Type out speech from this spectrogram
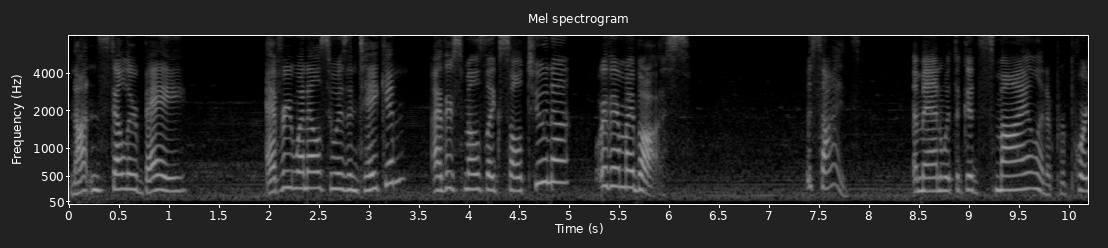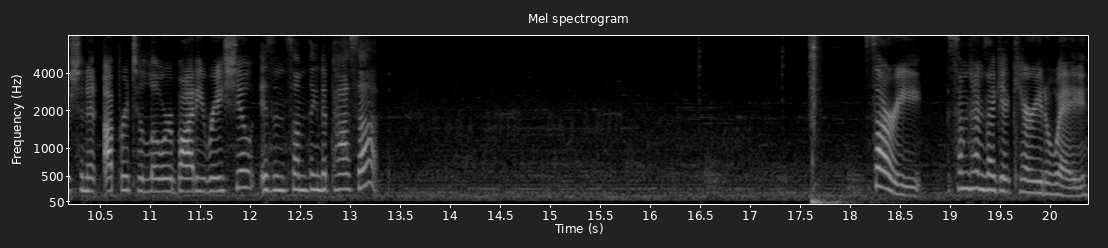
Not in Stellar Bay. Everyone else who isn't taken either smells like Saltuna or they're my boss. Besides, a man with a good smile and a proportionate upper to lower body ratio isn't something to pass up. Sorry, sometimes I get carried away.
